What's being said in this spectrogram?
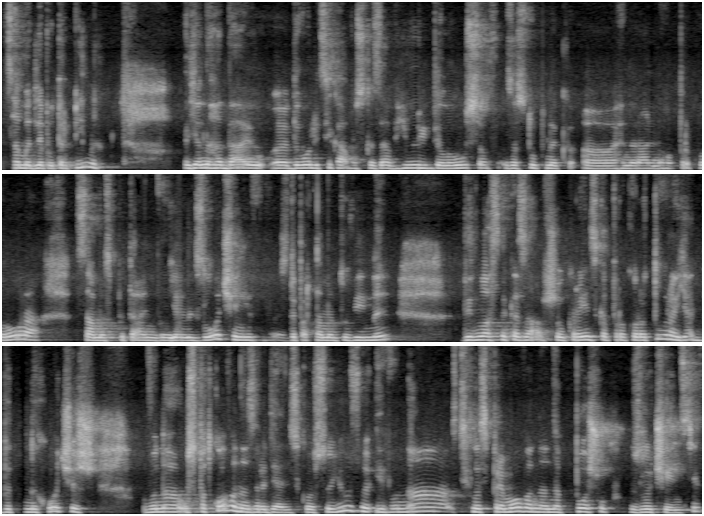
саме для потерпілих. Я нагадаю, е, доволі цікаво сказав Юрій Білоусов, заступник е, генерального прокурора, саме з питань воєнних злочинів з департаменту війни. Він власне казав, що українська прокуратура, як би ти не хочеш, вона успадкована з радянського союзу і вона цілеспрямована на пошук злочинців.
